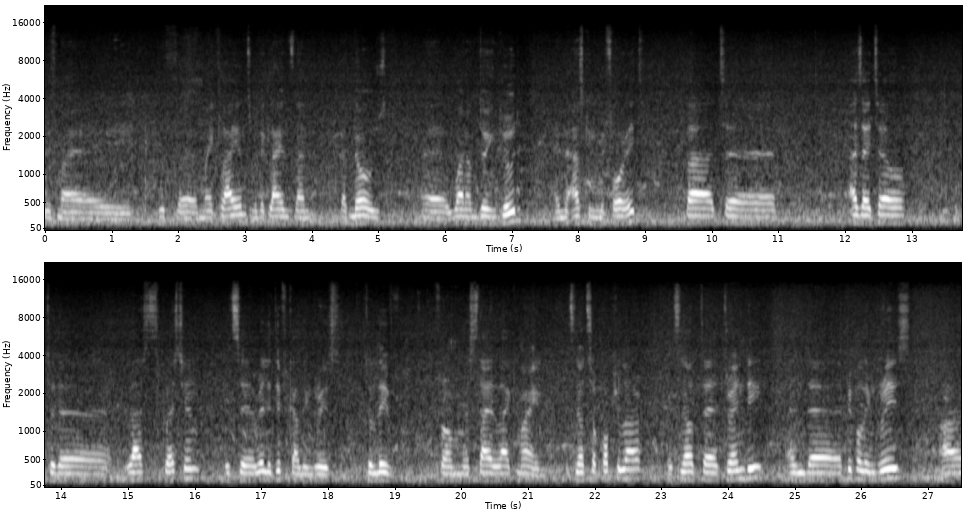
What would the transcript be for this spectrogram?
with my with uh, my clients, with the clients that that knows uh, what I'm doing good and asking me for it. But uh, as I tell to the last question, it's uh, really difficult in Greece to live from a style like mine. It's not so popular, it's not uh, trendy, and uh, people in Greece are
